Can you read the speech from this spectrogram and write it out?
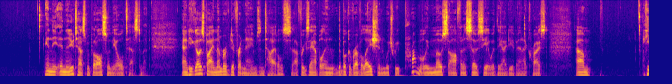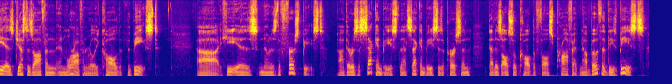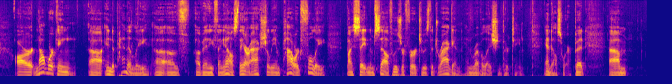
in the in the New Testament, but also in the Old Testament. And he goes by a number of different names and titles. Uh, for example, in the book of Revelation, which we probably most often associate with the idea of Antichrist, um, he is just as often and more often really called the beast. Uh, he is known as the first beast. Uh, there is a second beast, and that second beast is a person that is also called the false prophet. Now, both of these beasts are not working uh, independently uh, of, of anything else. They are actually empowered fully by Satan himself, who is referred to as the dragon in Revelation 13 and elsewhere. But um,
